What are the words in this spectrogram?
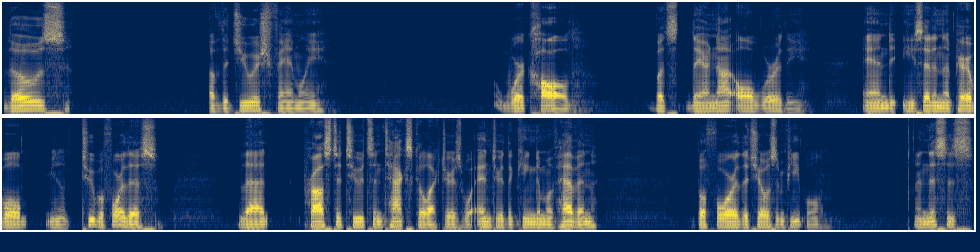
those of the Jewish family were called, but they are not all worthy. And he said in the parable, you know, two before this, that prostitutes and tax collectors will enter the kingdom of heaven before the chosen people. And this is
